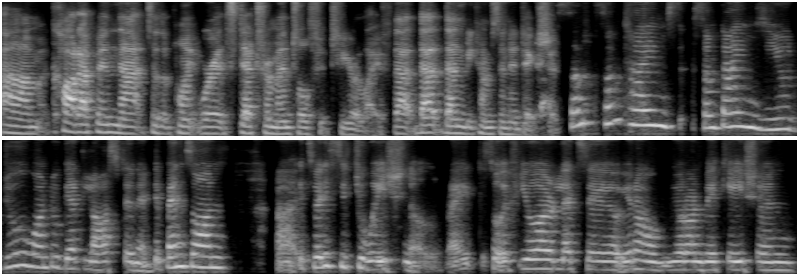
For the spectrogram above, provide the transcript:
um, caught up in that to the point where it's detrimental to, your life. That that then becomes an addiction. Some, sometimes sometimes you do want to get lost in it. Depends on uh, it's very situational right? So if you're let's say you know you're on vacation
